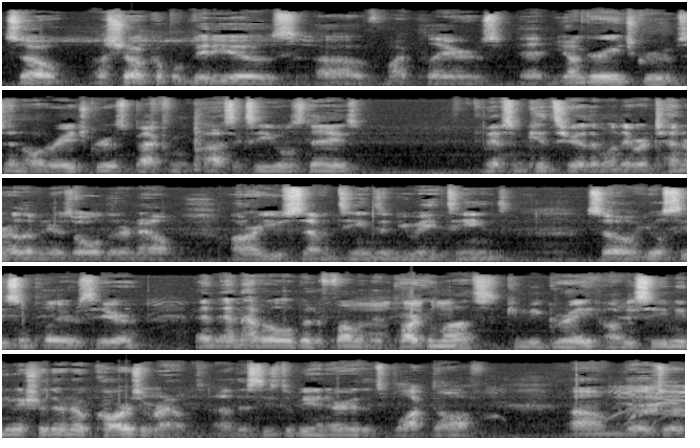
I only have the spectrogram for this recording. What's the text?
So I'll show a couple videos of my players at younger age groups and older age groups back from the Classics Eagles days. We have some kids here that when they were 10 or 11 years old that are now on our U17s and U18s. So you'll see some players here and, and having a little bit of fun with it. Parking lots can be great. Obviously, you need to make sure there are no cars around. Uh, this needs to be an area that's blocked off. Um, those are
